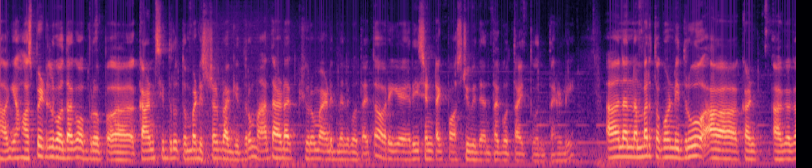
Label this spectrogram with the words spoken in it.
ಹಾಗೆ ಹಾಸ್ಪಿಟಲ್ಗೆ ಹೋದಾಗ ಒಬ್ಬರು ಕಾಣಿಸಿದ್ರು, ತುಂಬ ಡಿಸ್ಟರ್ಬ್ ಆಗಿದ್ರು. ಮಾತಾಡೋಕ್ಕೆ ಶುರು ಮಾಡಿದ್ಮೇಲೆ ಗೊತ್ತಾಯಿತು, ಅವರಿಗೆ ರೀಸೆಂಟಾಗಿ ಪಾಸಿಟಿವ್ ಇದೆ ಅಂತ ಗೊತ್ತಾಯಿತು ಅಂತ ಹೇಳಿ. ನನ್ನ ನಂಬರ್ ತೊಗೊಂಡಿದ್ರು ಕಣ್, ಆಗಾಗ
